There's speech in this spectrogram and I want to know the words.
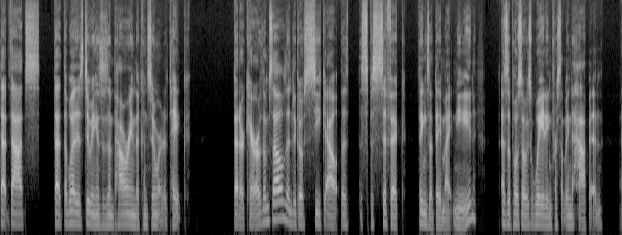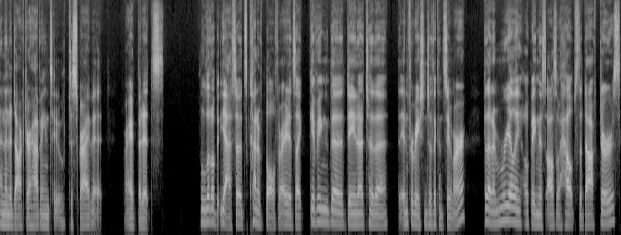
That that's that what it's doing is is empowering the consumer to take better care of themselves and to go seek out the, the specific things that they might need, as opposed to always waiting for something to happen and then a doctor having to describe it, right? But it's a little bit, yeah. So it's kind of both, right? It's like giving the data to the, the information to the consumer, but then I'm really hoping this also helps the doctors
